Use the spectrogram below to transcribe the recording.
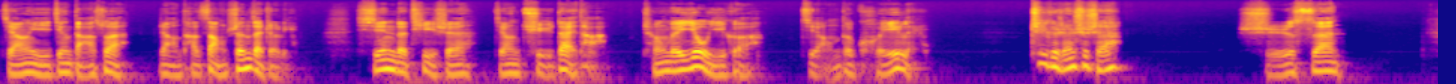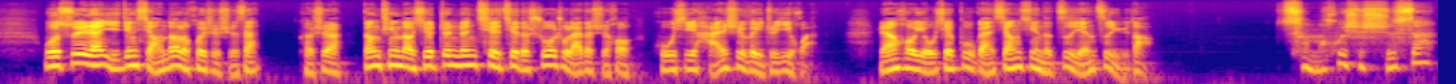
蒋已经打算让他葬身在这里，新的替身将取代他，成为又一个蒋的傀儡。这个人是谁？十三。我虽然已经想到了会是十三，可是当听到薛真真切切的说出来的时候，呼吸还是为之一缓，然后有些不敢相信的自言自语道：“怎么会是十三？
